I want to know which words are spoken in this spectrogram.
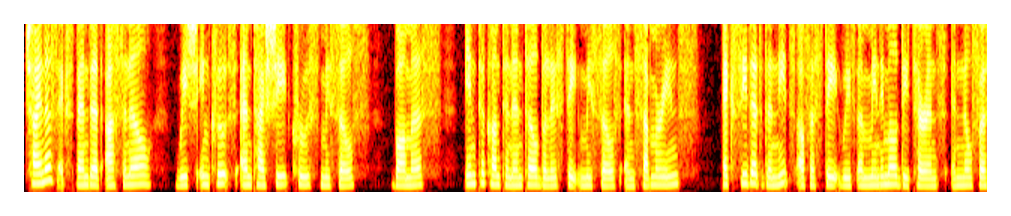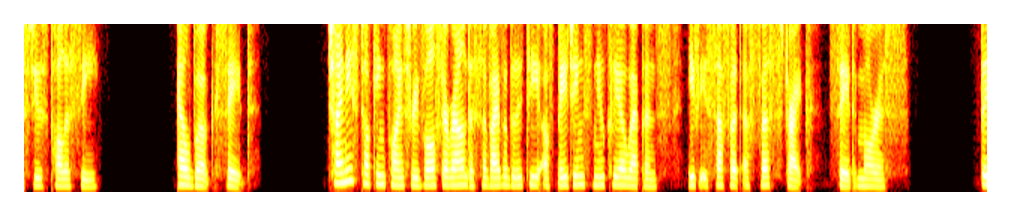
China's expanded arsenal, which includes anti ship cruise missiles, bombers, intercontinental ballistic missiles, and submarines, exceeded the needs of a state with a minimal deterrence and no first use policy. Alberque said. Chinese talking points revolved around the survivability of Beijing's nuclear weapons if it suffered a first strike, said Morris. The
